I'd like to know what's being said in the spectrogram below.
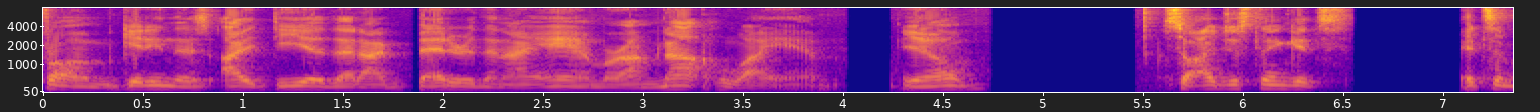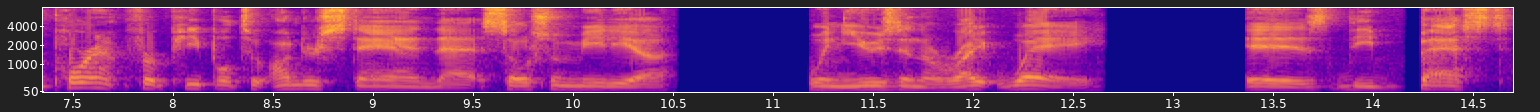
from getting this idea that I'm better than I am or I'm not who I am, you know? So I just think it's it's important for people to understand that social media when used in the right way is the best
